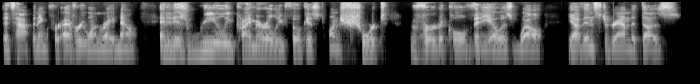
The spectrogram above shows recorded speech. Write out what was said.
that's happening for everyone right now. And it is really primarily focused on short vertical video as well. You have Instagram that does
